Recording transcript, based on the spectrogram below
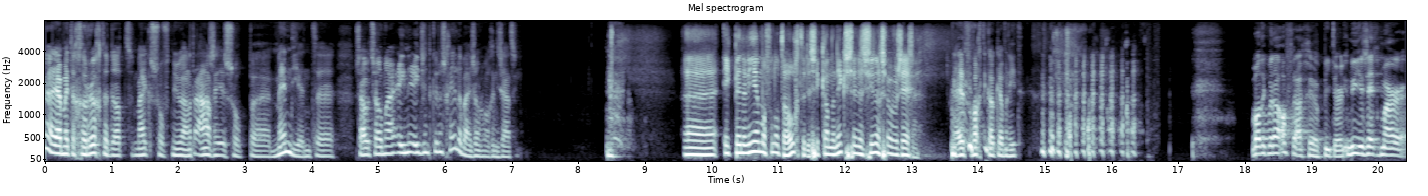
Nou ja, met de geruchten dat Microsoft nu aan het azen is op uh, Mandiant, uh, zou het zomaar één agent kunnen schelen bij zo'n organisatie? Uh, ik ben er niet helemaal van op de hoogte, dus ik kan er niks zinnigs over zeggen. Nee, dat verwacht ik ook helemaal niet. Wat ik me daar afvraag, Pieter, nu je zeg maar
